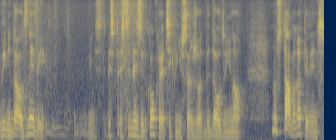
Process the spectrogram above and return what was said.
Viņu daudz nebija. Viņas, es, es nezinu konkrēti, cik viņi ir saražoti, bet daudz viņu nav. Nu, stāv man arī viens,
